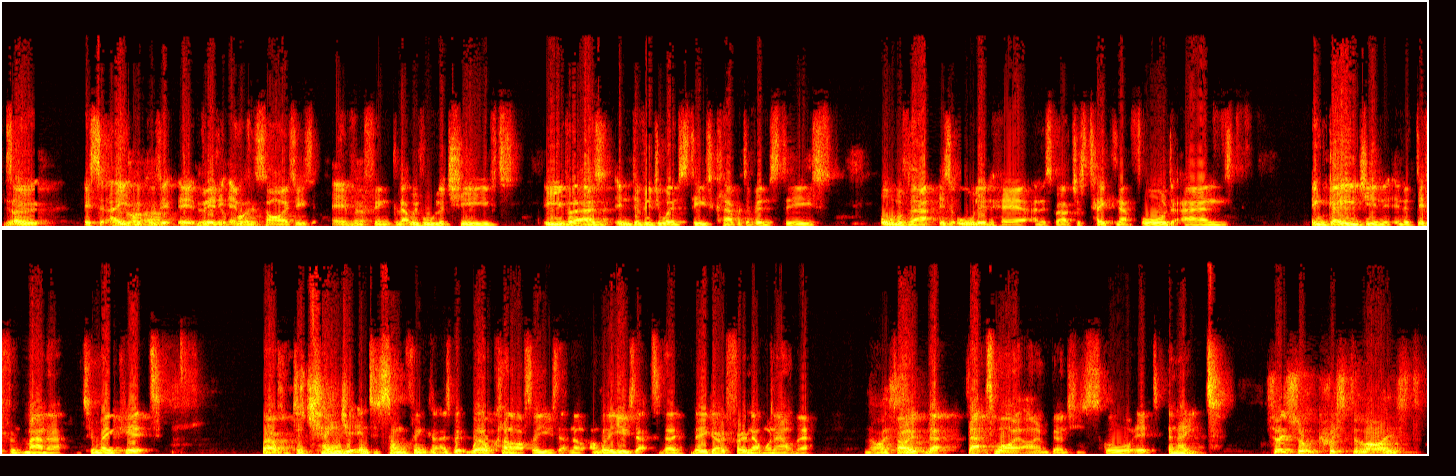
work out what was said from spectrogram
Yeah. So it's an eight Right, because it, it yeah, really emphasises everything that we've all achieved, either as individual entities, collaborative entities, all of that is all in here, and it's about just taking that forward and engaging in a different manner to make it. Well, to change it into something that is a bit well class, I use that. No, I'm going to use that today. There you go, throwing that one out there. nice. So that that's why I'm going to score it an eight. So it's sort of crystallised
